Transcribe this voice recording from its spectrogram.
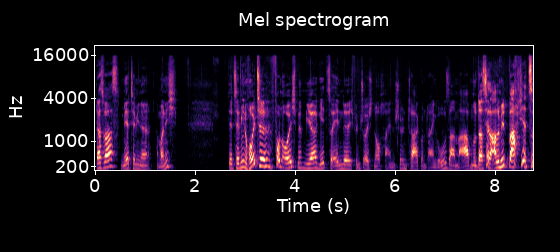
Das war's, mehr Termine haben wir nicht. Der Termin heute von euch mit mir geht zu Ende. Ich wünsche euch noch einen schönen Tag und einen geruhsamen Abend und dass ihr alle mitmacht jetzt.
